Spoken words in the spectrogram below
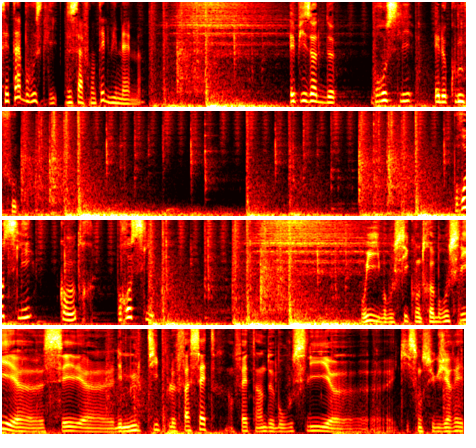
c'est à Bruce Lee de s'affronter lui-même. Épisode 2. Bruce Lee et le Kung Fu. Bruce Lee contre Bruce Lee. Oui, Bruce Lee contre Bruce Lee, euh, c'est euh, les multiples facettes en fait hein, de Bruce Lee euh, qui sont suggérées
